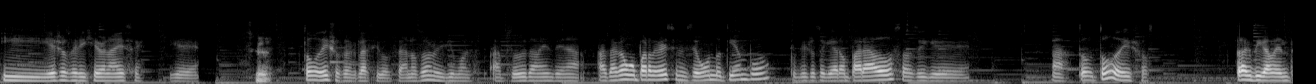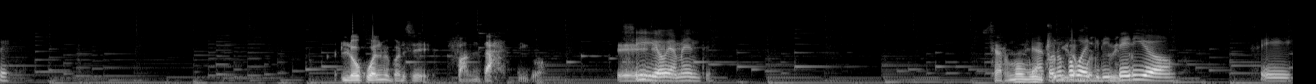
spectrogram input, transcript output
y ellos eligieron a ese. sí todos ellos son clásicos, o sea, nosotros no hicimos absolutamente nada. Atacamos un par de veces en el segundo tiempo, porque ellos se quedaron parados, así que. Nada, todo, todo de ellos, prácticamente. Lo cual me parece fantástico. Sí, eh, obviamente. Se armó o Con un poco de criterio. Sí.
